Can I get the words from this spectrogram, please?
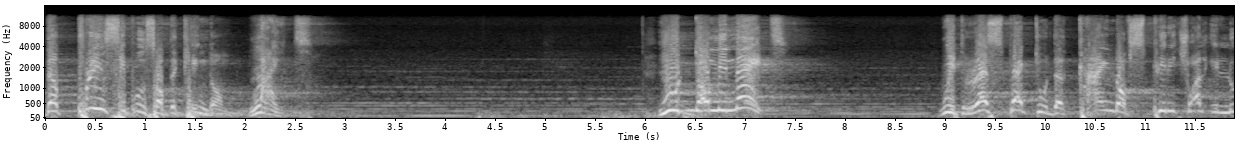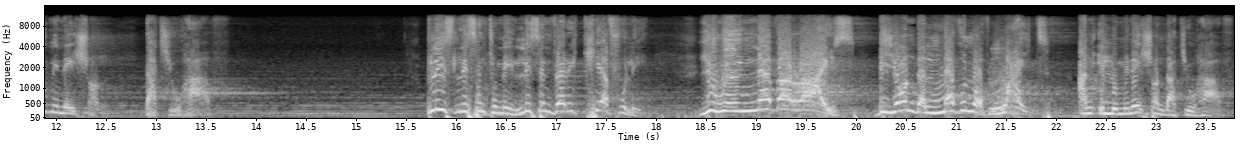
The principles of the kingdom. Light. You dominate with respect to the kind of spiritual illumination that you have. Please listen to me. Listen very carefully. You will never rise beyond the level of light and illumination that you have.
